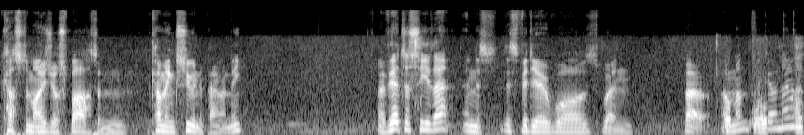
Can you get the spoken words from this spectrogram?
customize your Spartan coming soon apparently. I've yet to see that, and this this video was when about a oh, month ago now.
